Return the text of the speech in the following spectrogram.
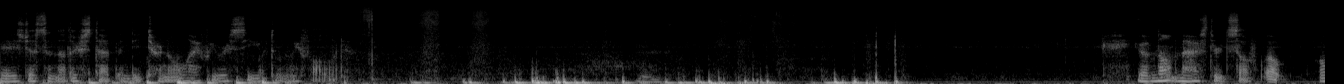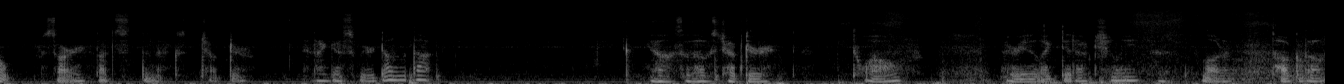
it is just another step in the eternal life we received when we followed Him. You have not mastered self. Oh, oh, sorry. That's the next chapter. And I guess we're done with that. Yeah, so that was chapter 12. I really liked it actually. a lot of talk about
